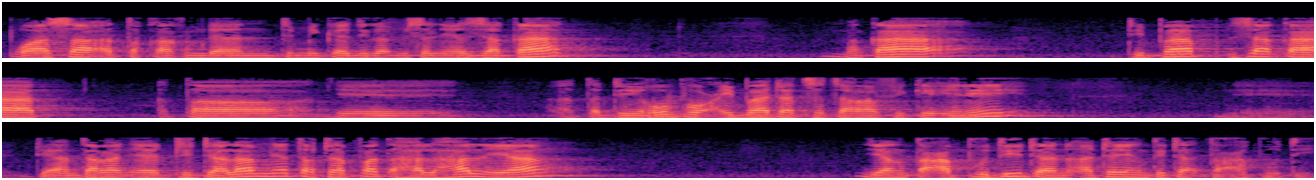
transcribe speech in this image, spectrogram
puasa atau kemudian demikian juga misalnya zakat maka di bab zakat atau di, atau di rubuh ibadat secara fikih ini di antaranya di dalamnya terdapat hal-hal yang yang ta'abudi dan ada yang tidak ta'abudi.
